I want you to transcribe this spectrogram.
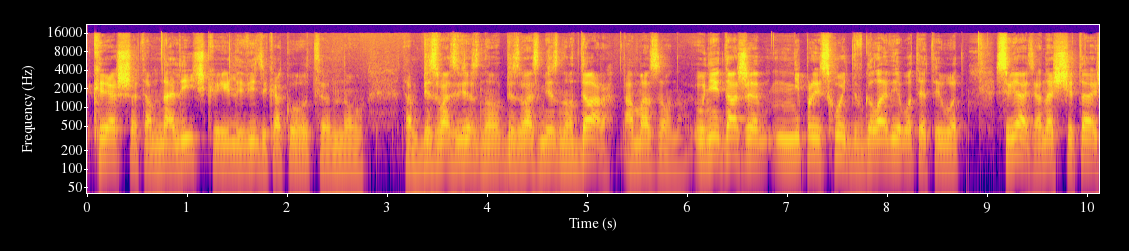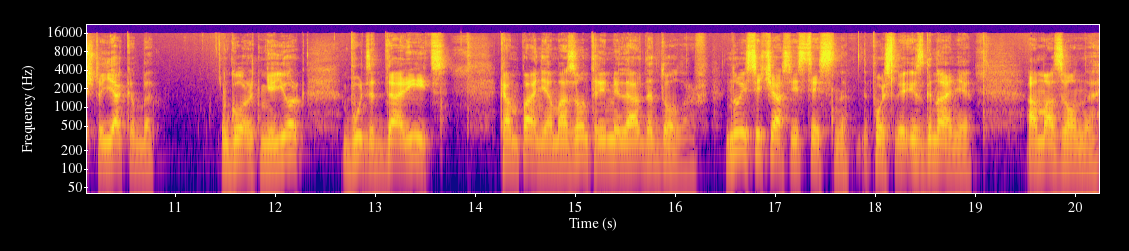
кэша, там, наличка или в виде какого-то, ну, там, безвозмездного, безвозмездного дара Амазону. У ней даже не происходит в голове вот этой вот связи. Она считает, что якобы город Нью-Йорк будет дарить компании Amazon 3 миллиарда долларов. Ну и сейчас, естественно, после изгнания Амазона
